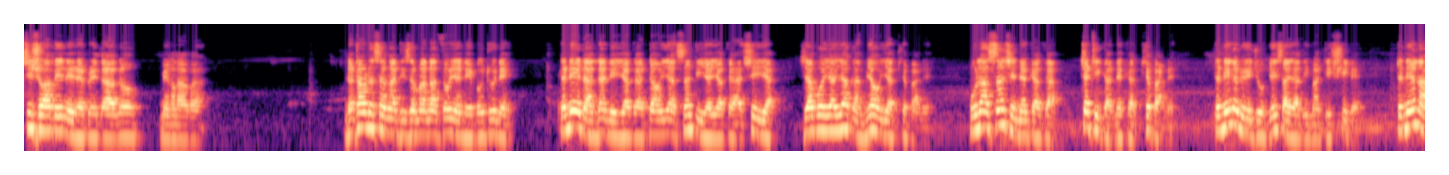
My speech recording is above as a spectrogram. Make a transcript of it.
ကြည်ရွှာပေးနေတဲ့ပြည်သားလုံးမင်္ဂလာပါ2025ဒီဇင်ဘာလ3ရက်နေ့ဗုဒ္ဓနေ့တနေ့တာလက်နေရကတောင်ရစန်းတီရရကအရှိရရပေါ်ရရကမြောက်ရဖြစ်ပါတယ်မူလစန်းရှင်တဲ့ကကကြက်တိကနဲ့ကဖြစ်ပါတယ်တနင်္ဂနွေကျိုပြိဿာယာတိမှာတည်ရှိတယ်တနင်္လာ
